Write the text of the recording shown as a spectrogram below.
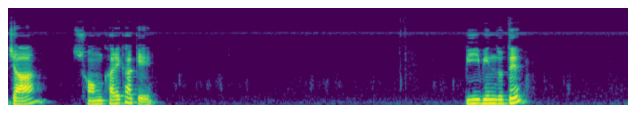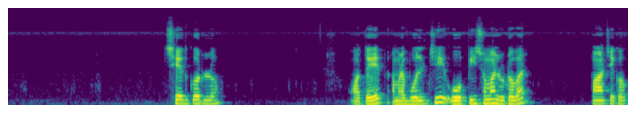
যা সংখ্যারেখাকে পি বিন্দুতে ছেদ করল। অতএব আমরা বলছি ও পি সমান রুট ওভার পাঁচ একক।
